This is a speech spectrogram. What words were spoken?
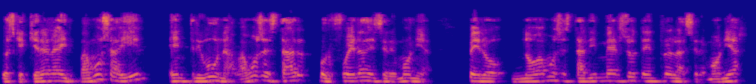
los que quieran ir. Vamos a ir en tribuna, vamos a estar por fuera de ceremonia, pero no vamos a estar inmersos dentro de la ceremonia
